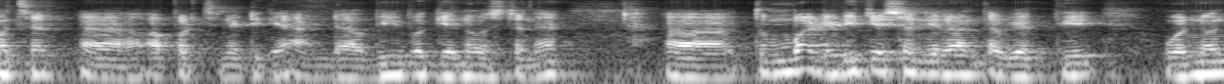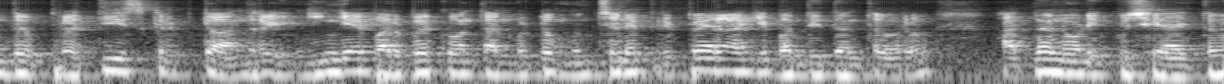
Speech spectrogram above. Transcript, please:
much sir ಆಪರ್ಚುನಿಟಿಗೆ ಆ್ಯಂಡ್ ಬಿ ಬಗ್ಗೆನೂ ಅಷ್ಟೇ ತುಂಬ ಡೆಡಿಕೇಶನ್ ಇರೋಂಥ ವ್ಯಕ್ತಿ, ಒಂದೊಂದು ಪ್ರತಿ ಸ್ಕ್ರಿಪ್ಟ್ ಅಂದರೆ ಹಿಂಗೆ ಬರಬೇಕು ಅಂತ ಅಂದ್ಬಿಟ್ಟು ಮುಂಚೆನೇ ಪ್ರಿಪೇರ್ ಆಗಿ ಬಂದಿದ್ದಂಥವರು ಅದನ್ನ ನೋಡಿ ಖುಷಿ ಆಯಿತು.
